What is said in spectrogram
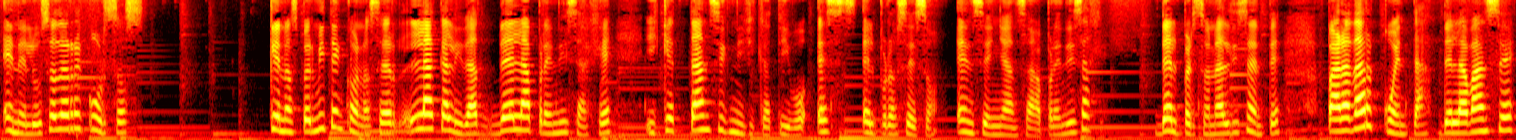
en el uso de recursos que nos permiten conocer la calidad del aprendizaje y qué tan significativo es el proceso enseñanza-aprendizaje del personal docente para dar cuenta del avance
